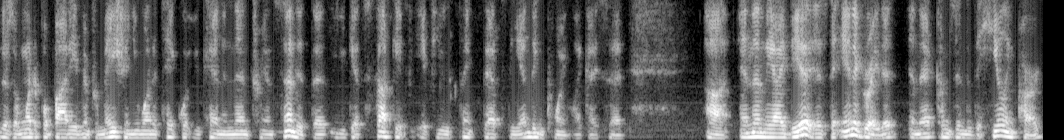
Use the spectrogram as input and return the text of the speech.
there's a wonderful body of information. You want to take what you can and then transcend it. That you get stuck if if you think that's the ending point, like I said. Uh, and then the idea is to integrate it, and that comes into the healing part,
